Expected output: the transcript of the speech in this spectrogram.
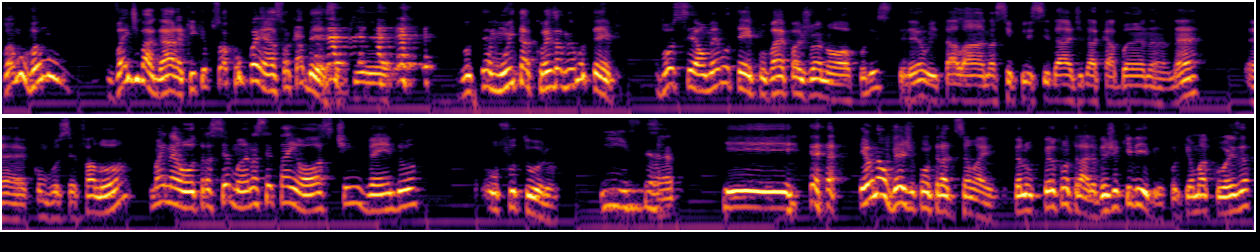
vamos, vamos, vai devagar aqui que eu preciso acompanhar a sua cabeça, porque vou ter muita coisa ao mesmo tempo. Você, ao mesmo tempo, vai para Joanópolis, entendeu? E tá lá na simplicidade da cabana, né? É, como você falou, mas na outra semana você está em Austin vendo o futuro. Isso. Certo? E eu não vejo contradição aí. Pelo, pelo contrário, eu vejo equilíbrio, porque uma coisa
